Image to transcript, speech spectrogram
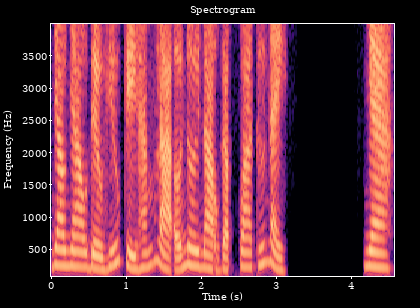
nhao nhao đều hiếu kỳ hắn là ở nơi nào gặp qua thứ này. Nha!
